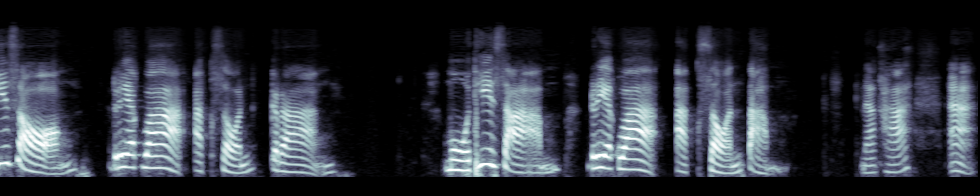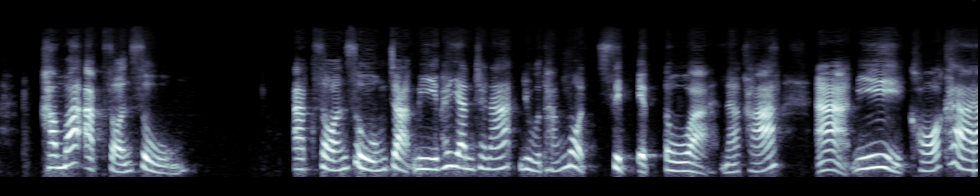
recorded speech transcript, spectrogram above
ที่สองเรียกว่าอักษรกลาง หมู่ที่สามเรียกว่าอักษรต่ำนะคะอะคำว่าอักษรสูง อักษรสูงจะมีพยัญชนะอยู่ทั้งหมด 11 ตัวนะคะอะมีขอไข่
